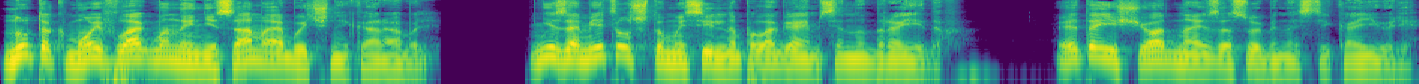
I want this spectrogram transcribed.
Ну так мой флагман и не самый обычный корабль. Не заметил, что мы сильно полагаемся на дроидов. Это еще одна из особенностей Каюри.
